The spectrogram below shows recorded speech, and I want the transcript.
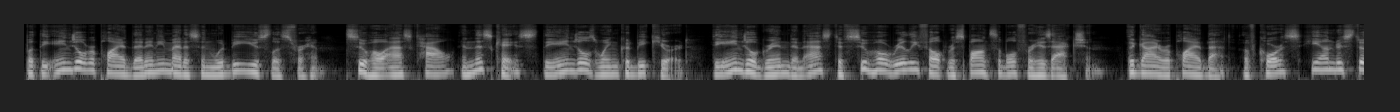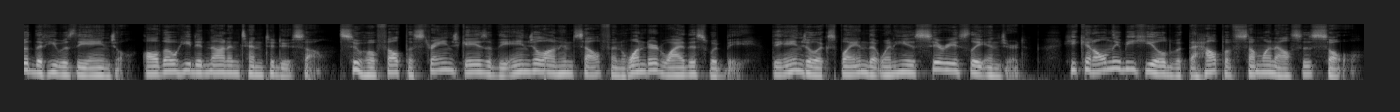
but the angel replied that any medicine would be useless for him. Suho asked how, in this case, the angel's wing could be cured. The angel grinned and asked if Suho really felt responsible for his action. The guy replied that, of course, he understood that he was the angel, although he did not intend to do so. Suho felt the strange gaze of the angel on himself and wondered why this would be. The angel explained that when he is seriously injured, he can only be healed with the help of someone else's soul.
